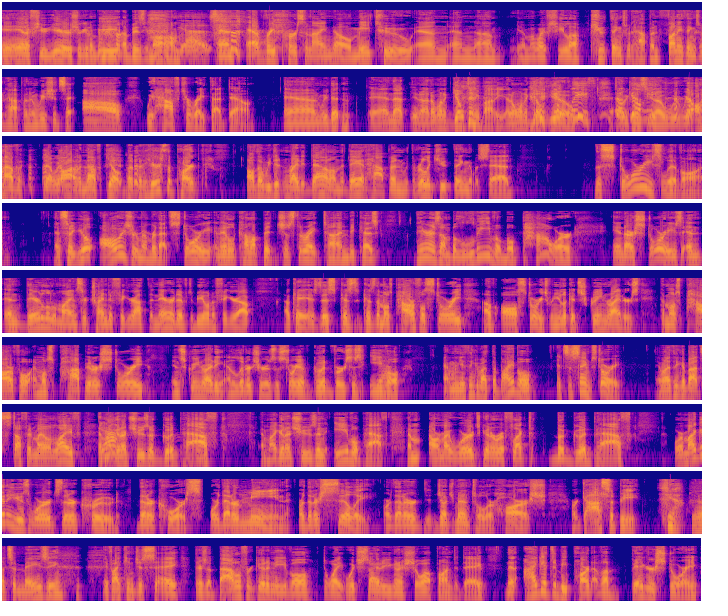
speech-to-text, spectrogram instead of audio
in, in a few years you're going to be a busy mom. Yes. and every person I know, me too, and and um, you know my wife Sheila, cute things would happen, funny things would happen, and we should say, "Oh, we have to write that down," and we didn't. And that you know, I don't want to guilt anybody. I don't want to guilt Yeah, you, please, uh, don't because guilt you know we, we all have yeah we all have enough guilt. But but here's the part. Although we didn't write it down on the day it happened with the really cute thing that was said, the stories live on. And so you'll always remember that story and it'll come up at just the right time because there is unbelievable power in our stories and, and their little minds, they're trying to figure out the narrative to be able to figure out, okay, is this because because the most powerful story of all stories, when you look at screenwriters, the most powerful and most popular story in screenwriting and literature is the story of good versus evil. And when you think about the Bible, it's the same story. And when I think about stuff in my own life, am I going to choose a good path? Am I going to choose an evil path? Am, are my words going to reflect the good path? Or am I going to use words that are crude, that are coarse, or that are mean, or that are silly, or that are judgmental, or harsh, or gossipy? Yeah. You know, it's amazing. if I can just say, there's a battle for good and evil, Dwight, which side are you going to show up on today? Then I get to be part of a bigger story,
